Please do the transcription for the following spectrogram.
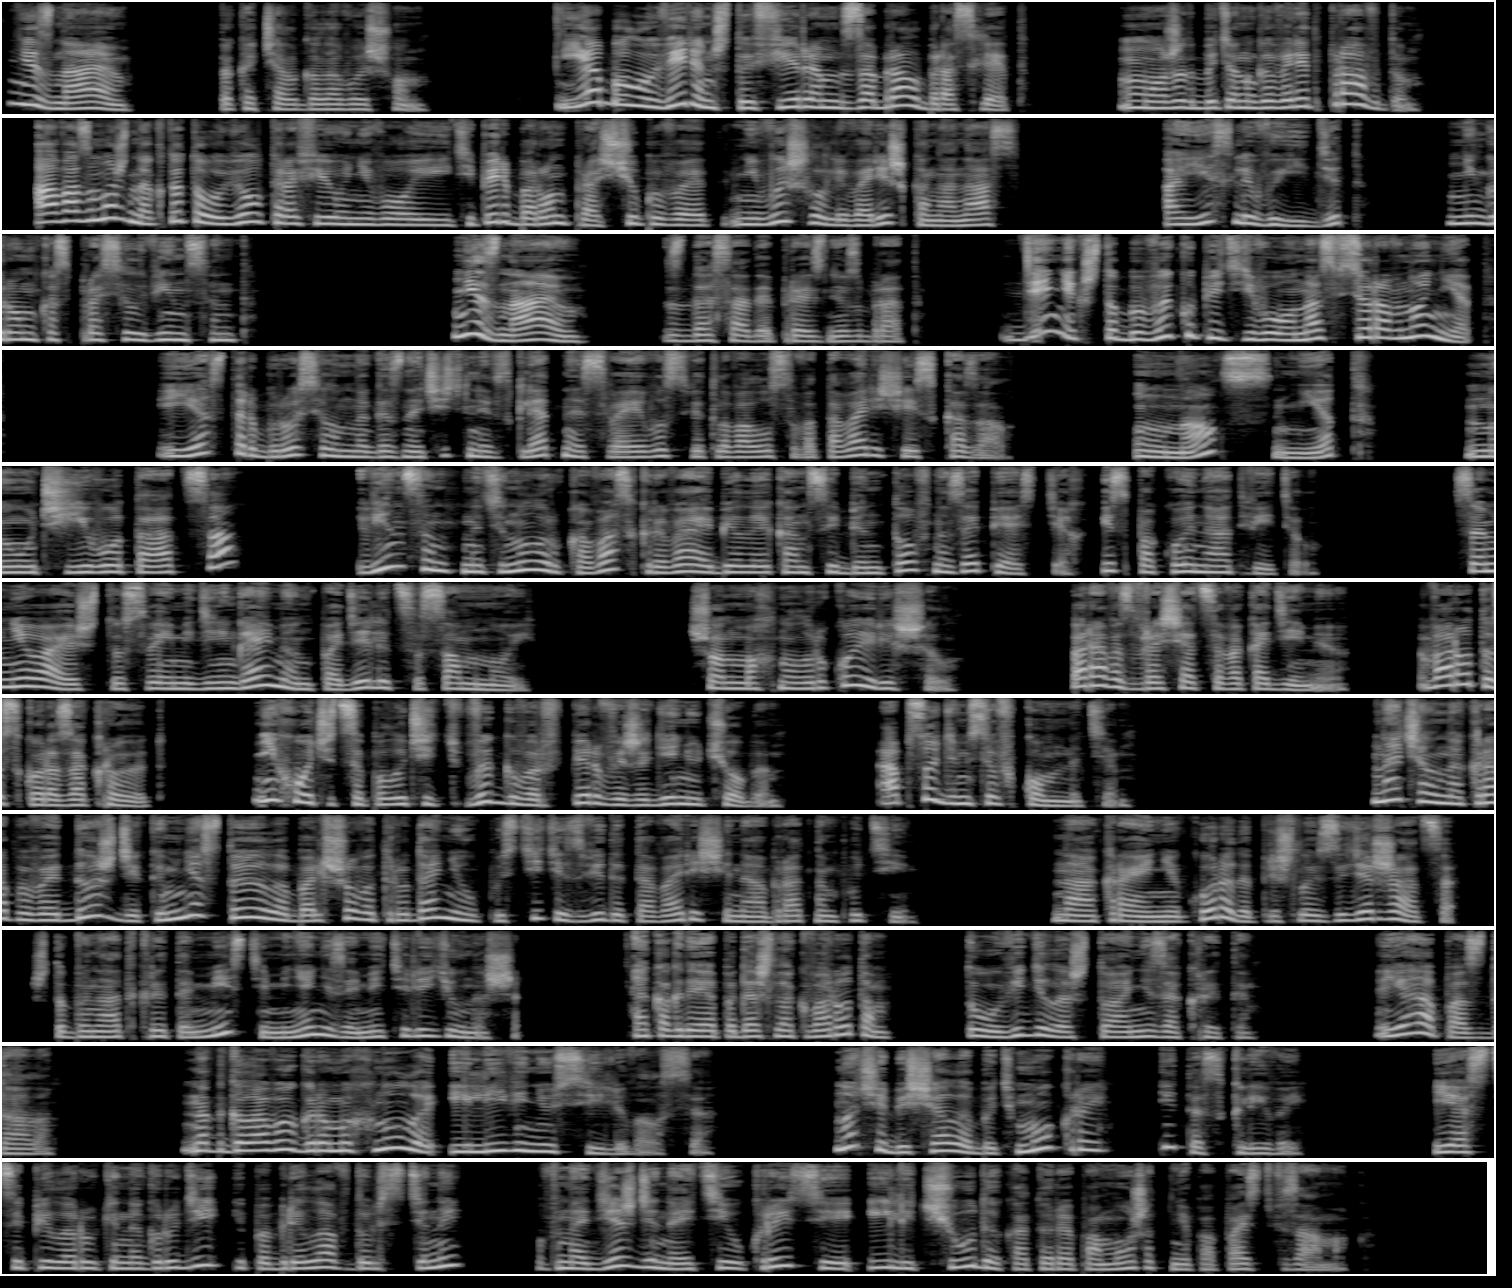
«Не знаю», — покачал головой Шон. «Я был уверен, что Фирем забрал браслет. Может быть, он говорит правду. А, возможно, кто-то увел трофей у него, и теперь барон прощупывает, не вышел ли воришка на нас». «А если выйдет?» — негромко спросил Винсент. «Не знаю», — с досадой произнес брат. «Денег, чтобы выкупить его, у нас все равно нет». И Ястер бросил многозначительный взгляд на своего светловолосого товарища и сказал. «У нас нет. Но у чьего-то отца?» Винсент натянул рукава, скрывая белые концы бинтов на запястьях, и спокойно ответил. «Сомневаюсь, что своими деньгами он поделится со мной». Шон махнул рукой и решил. «Пора возвращаться в академию. Ворота скоро закроют. Не хочется получить выговор в первый же день учебы. Обсудим все в комнате. Начал накрапывать дождик, и мне стоило большого труда не упустить из вида товарищей на обратном пути. На окраине города пришлось задержаться, чтобы на открытом месте меня не заметили юноши. А когда я подошла к воротам, то увидела, что они закрыты. Я опоздала. Над головой громыхнуло, и ливень усиливался. Ночь обещала быть мокрой и тоскливой. Я сцепила руки на груди и побрела вдоль стены в надежде найти укрытие или чудо, которое поможет мне попасть в замок.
